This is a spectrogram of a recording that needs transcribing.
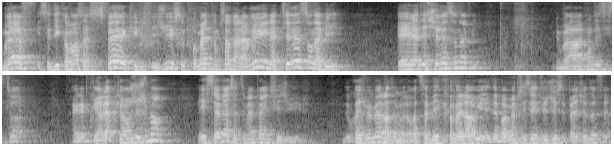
Bref, il s'est dit comment ça se fait qu'une fille juive se promène comme ça dans la rue, il a tiré son habit et il a déchiré son habit. Il m'a raconté des histoires. Elle a pris, l'a pris en jugement. Et il s'avère que c'était même pas une fille juive. De quoi je me mêle en Elle aura de s'habiller comme elle a envie. Et d'abord, même si c'est une fille juive, c'est pas une chose de faire.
